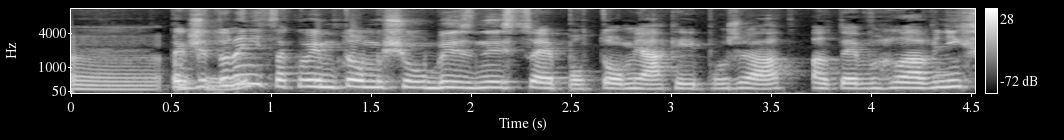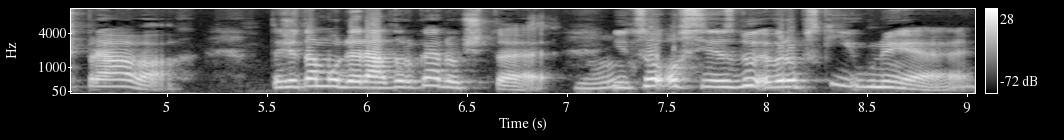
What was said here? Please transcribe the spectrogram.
Uh, Takže to není takovým tom show business, co je potom nějaký pořád, ale to je v hlavních zprávách. Takže ta moderátorka dočte No. něco o sjezdu Evropské unie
